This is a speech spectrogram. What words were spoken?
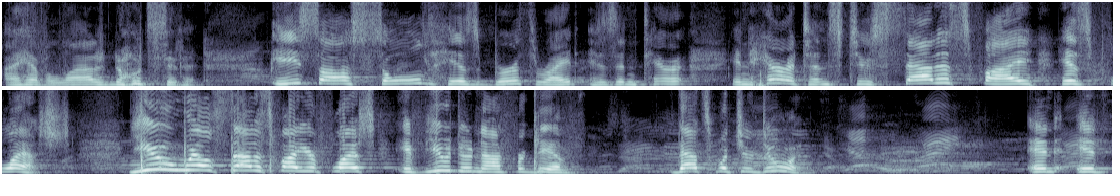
I have a lot of notes in it. Esau sold his birthright, his inter- inheritance, to satisfy his flesh. You will satisfy your flesh if you do not forgive. That's what you're doing. And it,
